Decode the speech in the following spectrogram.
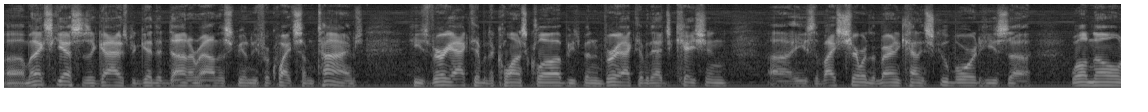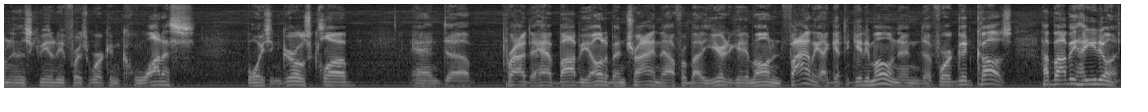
Uh, my next guest is a guy who's been getting it done around this community for quite some times. He's very active in the Kiwanis Club. He's been very active in education. Uh, he's the vice chairman of the Marion County School Board. He's uh, well known in this community for his work in Kiwanis Boys and Girls Club and uh, proud to have Bobby on. I've been trying now for about a year to get him on, and finally I get to get him on, and uh, for a good cause. Hi, Bobby. How you doing?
